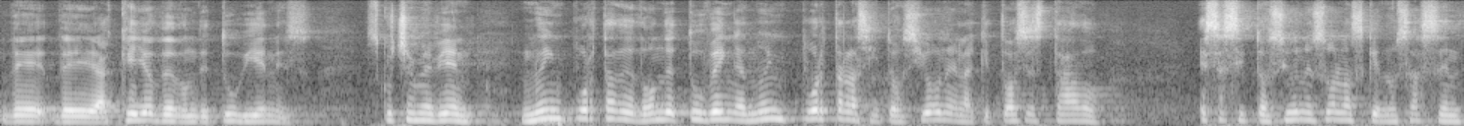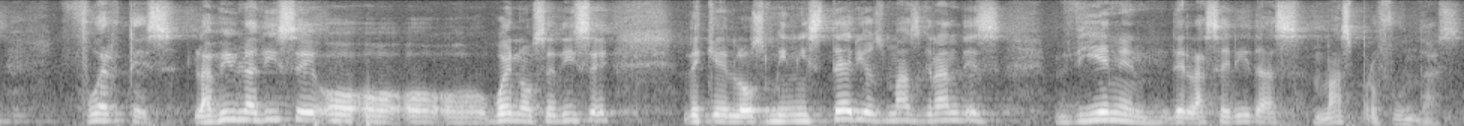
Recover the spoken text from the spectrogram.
de, de aquello de donde tú vienes. Escúchame bien, no importa de dónde tú vengas, no importa la situación en la que tú has estado. Esas situaciones son las que nos hacen fuertes. La Biblia dice, o, bueno, se dice de que los ministerios más grandes vienen de las heridas más profundas.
